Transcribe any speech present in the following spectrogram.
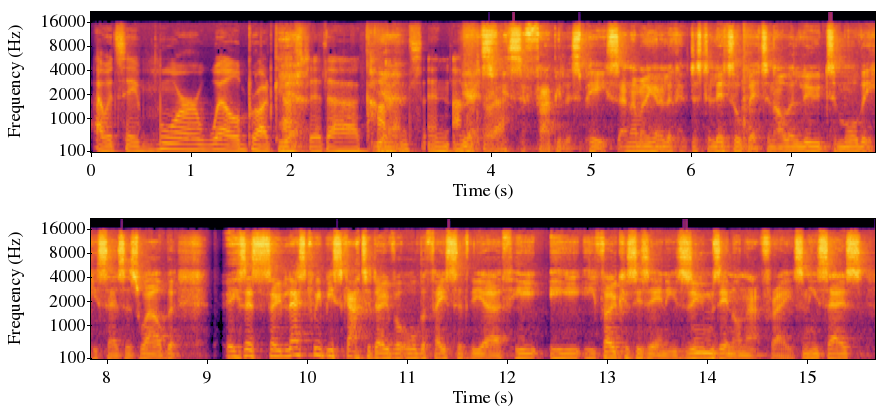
I would say, more well broadcasted yeah. uh, comments yeah. in, on yeah, the Torah. It's, it's, a fabulous piece. And I'm only going to look at just a little bit and I'll allude to more that he says as well. But he says, So lest we be scattered over all the face of the earth, he, he, he focuses in, he zooms in on that phrase, and he says,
